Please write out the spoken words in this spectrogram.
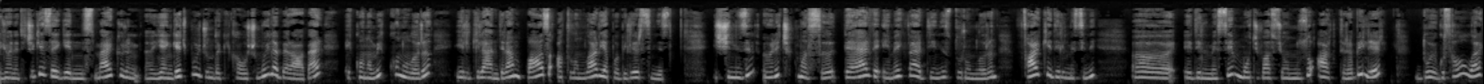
yönetici gezegeniniz Merkür'ün e, Yengeç burcundaki kavuşumuyla beraber ekonomik konuları ilgilendiren bazı atılımlar yapabilirsiniz. İşinizin öne çıkması, değer ve emek verdiğiniz durumların fark edilmesini e, edilmesi motivasyonunuzu arttırabilir. Duygusal olarak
